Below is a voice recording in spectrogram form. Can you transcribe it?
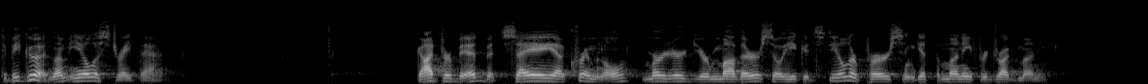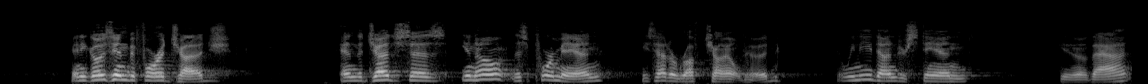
to be good. Let me illustrate that. God forbid, but say a criminal murdered your mother so he could steal her purse and get the money for drug money. And he goes in before a judge, and the judge says, You know, this poor man, he's had a rough childhood, and we need to understand, you know, that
